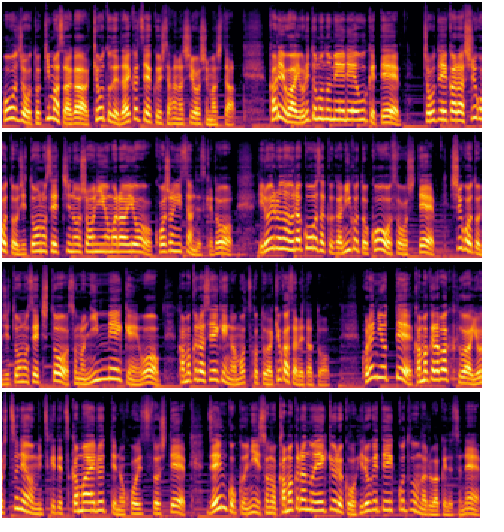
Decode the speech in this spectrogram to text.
北条時政が京都で大活躍した話をしました。彼は頼朝の命令を受けて朝廷から守護と地頭の設置の承認をもらうよう交渉に行ってたんですけどいろいろな裏工作が見事功を奏して守護と地頭の設置とその任命権を鎌倉政権が持つことが許可されたと。これによって鎌倉幕府は義経を見つけて捕まえるっていうのを口実として全国にその鎌倉の影響力を広げていくこととなるわけですね。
